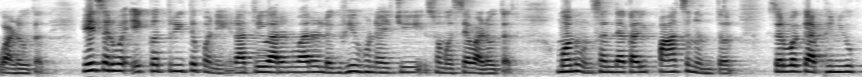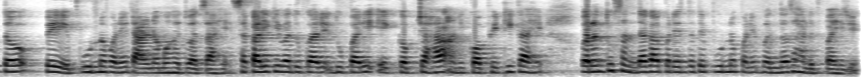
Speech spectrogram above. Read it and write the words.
वाढवतात. हे सर्व एकत्रितपणे रात्री वारंवार लघवी होण्याची समस्या वाढवतात. म्हणून संध्याकाळी पाच नंतर सर्व कॅफिनयुक्त पेय पूर्णपणे टाळणं महत्त्वाचं आहे. सकाळी किंवा दुपारी दुपारी एक कप चहा आणि कॉफी ठीक आहे परंतु संध्याकाळपर्यंत ते पूर्णपणे बंद झालंच पाहिजे.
